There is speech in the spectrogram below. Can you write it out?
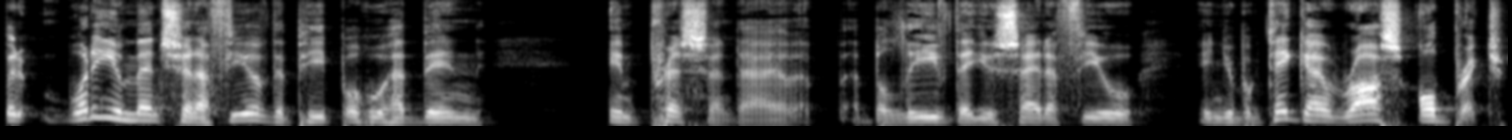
But what do you mention? A few of the people who have been imprisoned. I, believe that you cite a few in your book. Take uh, Ross Ulbricht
